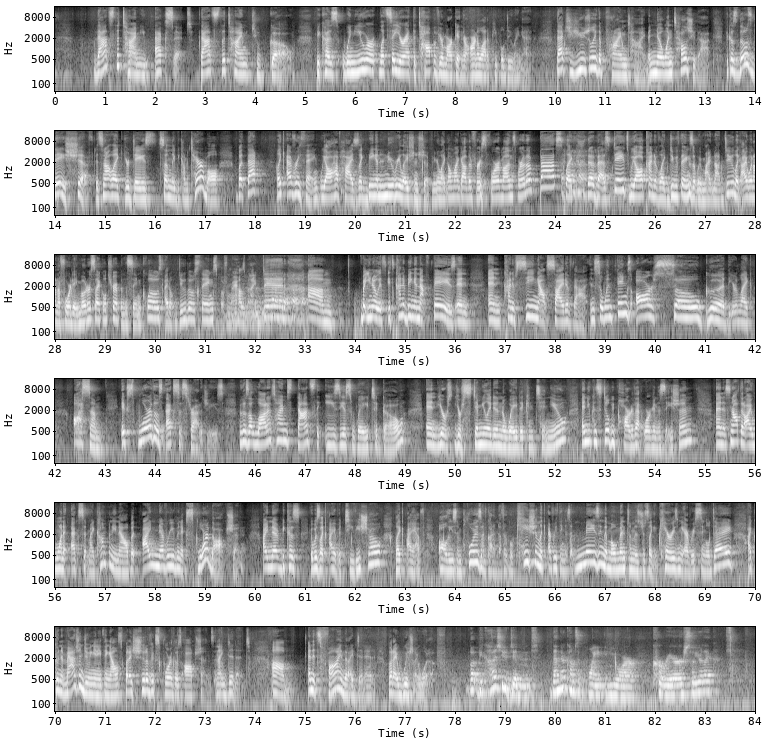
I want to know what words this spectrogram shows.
That's the time you exit. That's the time to go. Because when you are, let's say you're at the top of your market and there aren't a lot of people doing it, that's usually the prime time, and no one tells you that. Because those days shift. It's not like your days suddenly become terrible, but that, like everything, we all have highs. It's like being in a new relationship, and you're like, oh my God, the first four months were the best. Like the best dates. We all kind of like do things that we might not do. Like I went on a four day motorcycle trip in the same clothes. I don't do those things, but for my husband, I did. Um, but you know, it's, it's kind of being in that phase and and kind of seeing outside of that. And so when things are so good that you're like, awesome, explore those exit strategies because a lot of times that's the easiest way to go and you're you're stimulated in a way to continue and you can still be part of that organization. And it's not that I want to exit my company now, but I never even explored the option. I never because it was like I have a TV show, like I have all these employees, I've got another location, like everything is amazing. The momentum is just like it carries me every single day. I couldn't imagine doing anything else, but I should have explored those options, and I didn't. Um, and it's fine that I didn't, but I wish I would have. But because you didn't, then there comes a point in your career, so you're like,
